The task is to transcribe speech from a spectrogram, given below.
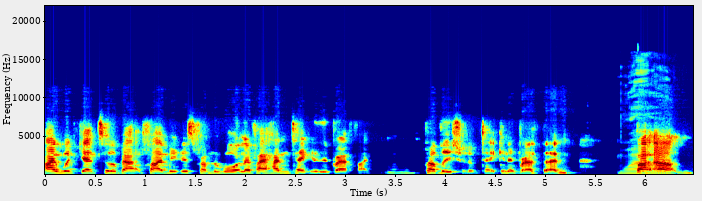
I would get to about five meters from the wall, and if I hadn't taken a breath, I probably should have taken a breath then. Wow. But um,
